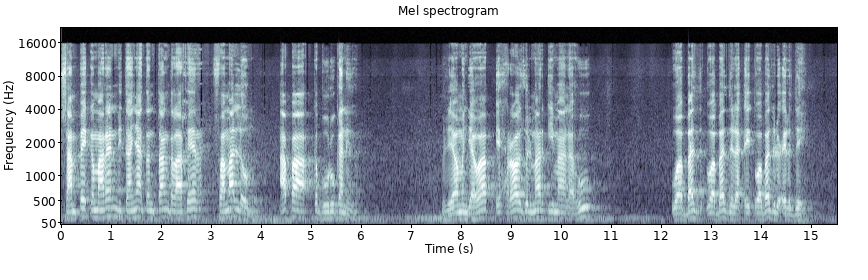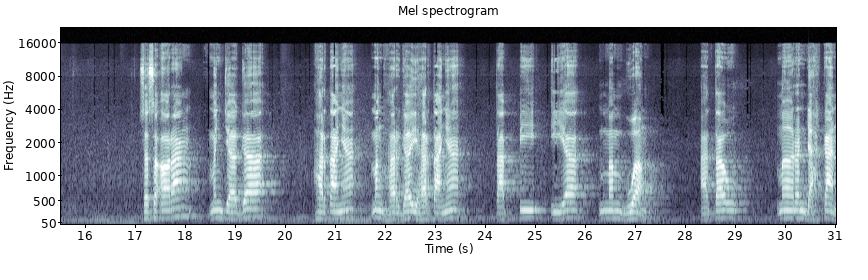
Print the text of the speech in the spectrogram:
Sampai kemarin ditanya tentang terakhir famalum, apa keburukan itu? Beliau menjawab ihrazul mar'i ma lahu irdih. Seseorang menjaga hartanya, menghargai hartanya tapi ia membuang atau merendahkan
